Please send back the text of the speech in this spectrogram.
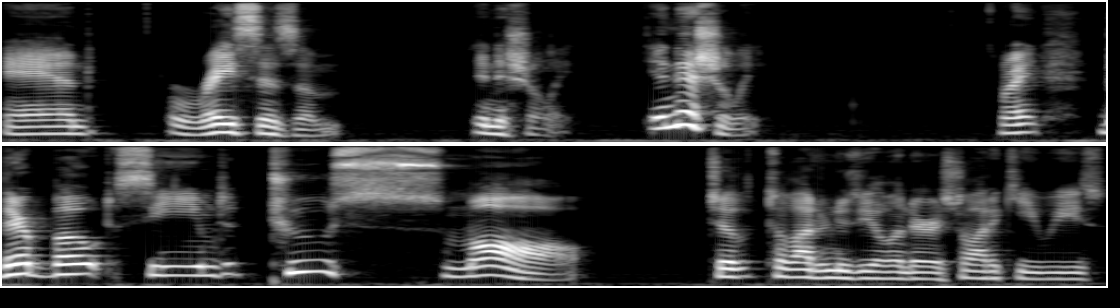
and racism initially. Initially. Right? Their boat seemed too small to, to a lot of New Zealanders, to a lot of Kiwis.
